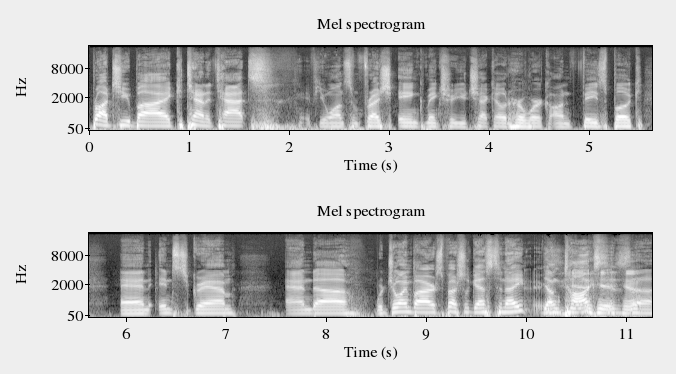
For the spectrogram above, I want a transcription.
Brought to you by Katana Tatz. If you want some fresh ink, make sure you check out her work on Facebook and Instagram. And uh, we're joined by our special guest tonight. Young Tox Yeah, has yeah. uh,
